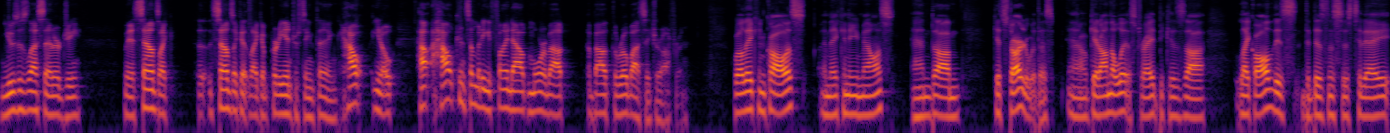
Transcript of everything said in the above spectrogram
uses less energy, I mean, it sounds like it sounds like a, like a pretty interesting thing. How you know how how can somebody find out more about about the robots that you're offering? Well, they can call us and they can email us and um, get started with us. You know, get on the list, right? Because uh, like all these the businesses today,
